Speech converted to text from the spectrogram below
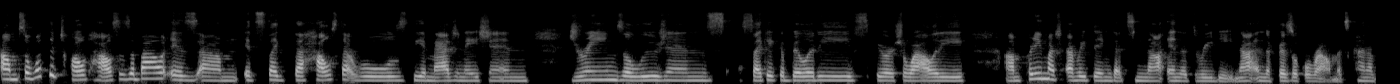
Um so what the 12th house is about is um it's like the house that rules the imagination dreams illusions psychic ability spirituality um, pretty much everything that's not in the 3d not in the physical realm. It's kind of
